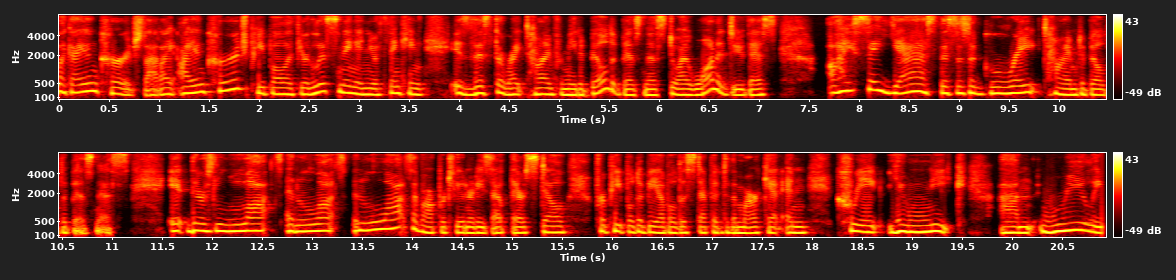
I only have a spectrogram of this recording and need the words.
like, I encourage that. I, I encourage people, if you're listening and you're thinking, is this the right time for me to build a business? Do I want to do this? I say yes, this is a great time to build a business. It, there's lots and lots and lots of opportunities out there still for people to be able to step into the market and create unique, um, really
